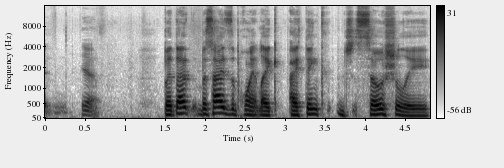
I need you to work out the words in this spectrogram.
uh, yeah. But that besides the point, like I think socially,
